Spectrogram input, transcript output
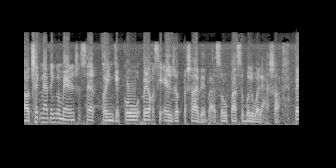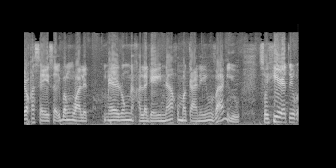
uh, check natin kung meron siya sa CoinGecko. Pero kasi airdrop pa siya, diba? So, possible wala siya. Pero kasi sa ibang wallet, merong nakalagay na kung magkano yung value. So, here, ito yung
